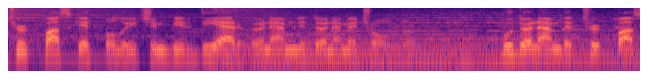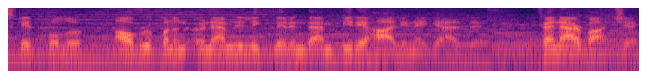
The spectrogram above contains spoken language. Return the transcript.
Türk basketbolu için bir diğer önemli dönemeç oldu. Bu dönemde Türk basketbolu Avrupa'nın önemli liglerinden biri haline geldi. Fenerbahçe,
